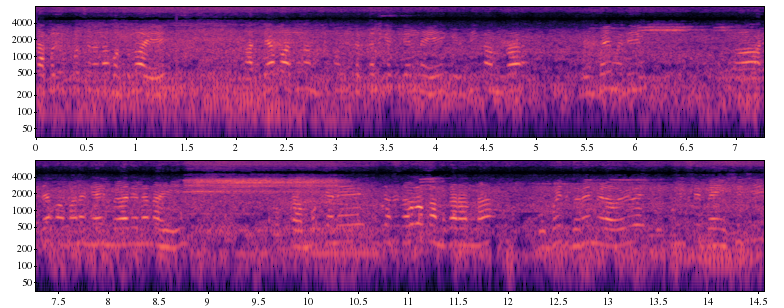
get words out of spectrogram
साखळी उपोषणाला बसलो आहे. अद्याप अजून आमची कोणी दखल घेतलेली नाही. गिरणी कामगार मुंबईमधील अद्याप आम्हाला न्याय मिळालेला नाही. प्रामुख्याने त्या सर्व कामगारांना मुंबईत घरे मिळावे. एकोणीसशे ब्याऐंशीची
